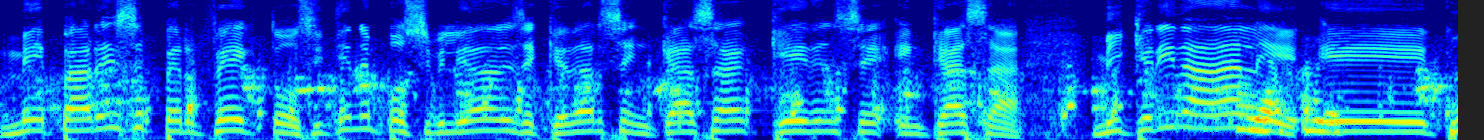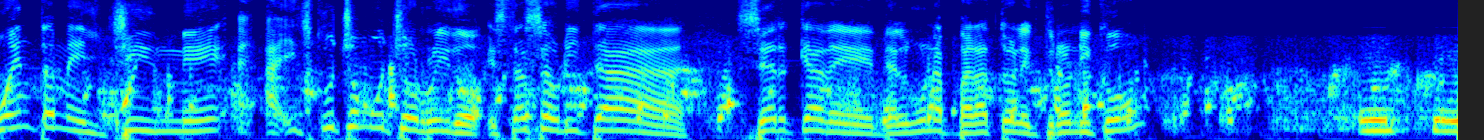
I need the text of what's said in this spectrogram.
Me parece perfecto. Si tienen posibilidades de quedarse en casa, quédense en casa. Mi querida Ale, eh, cuéntame el chisme. Ah, Escucho mucho ruido. ¿Estás ahorita cerca de, de algún aparato electrónico? Este,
